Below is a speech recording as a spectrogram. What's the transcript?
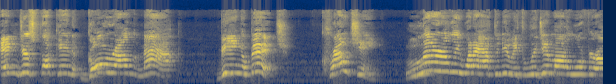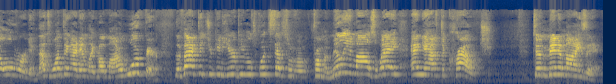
and just fucking go around the map being a bitch. Crouching. Literally what I have to do. It's legit Modern Warfare all over again. That's one thing I didn't like about Modern Warfare. The fact that you can hear people's footsteps from, from a million miles away and you have to crouch to minimize it.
